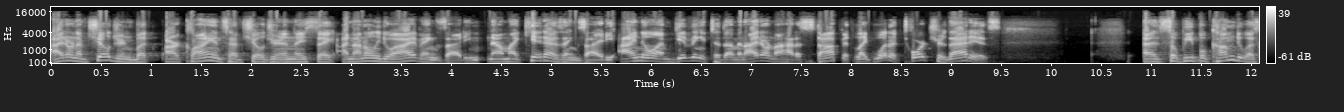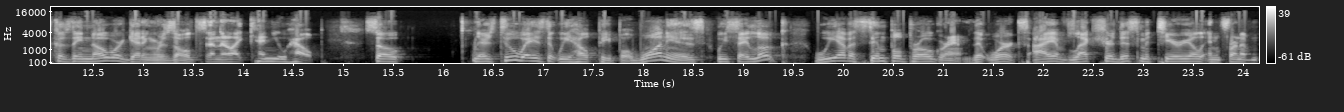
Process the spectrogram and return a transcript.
I don't have children, but our clients have children, and they say, uh, not only do I have anxiety, now my kid has anxiety. I know I'm giving it to them, and I don't know how to stop it. Like, what a torture that is. And so people come to us because they know we're getting results, and they're like, Can you help? So there's two ways that we help people. One is we say, look, we have a simple program that works. I have lectured this material in front of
